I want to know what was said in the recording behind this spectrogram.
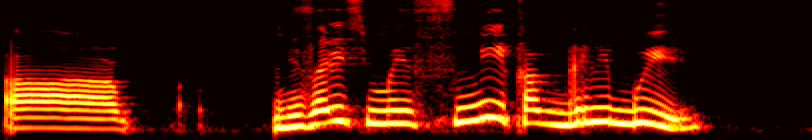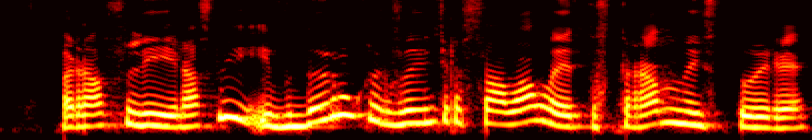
а, независимые СМИ, как грибы, росли и росли, и вдруг их заинтересовала эта странная история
